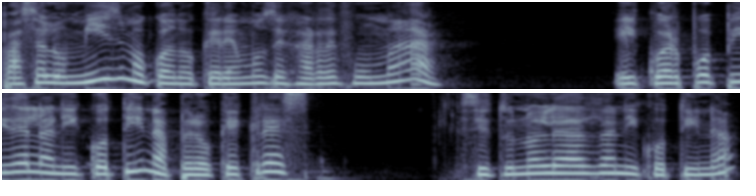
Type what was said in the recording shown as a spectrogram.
Pasa lo mismo cuando queremos dejar de fumar. El cuerpo pide la nicotina, pero ¿qué crees? Si tú no le das la nicotina,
